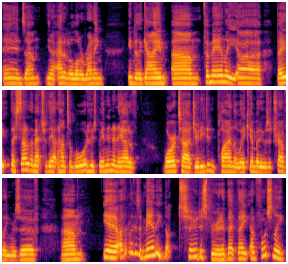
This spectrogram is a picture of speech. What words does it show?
and, um, you know, added a lot of running into the game. Um, for Manly, uh, they, they started the match without Hunter Ward, who's been in and out of Waratah duty. He didn't play on the weekend, but he was a travelling reserve. Um, yeah, I think look as a Manly not too dispirited. They, they unfortunately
